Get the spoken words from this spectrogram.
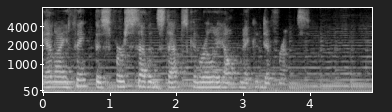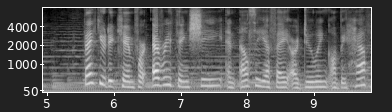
And I think this first seven steps can really help make a difference. Thank you to Kim for everything she and LCFA are doing on behalf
